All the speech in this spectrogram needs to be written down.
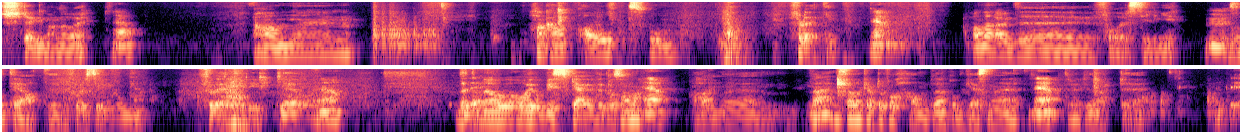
styggmange år. ja. Han eh, Han kan alt om fløting. Ja. Han har lagd forestillinger. forestillinger. Altså teaterforestilling om fløteryrket. Og Ja. dette med å, å jobbe i skauen og sånn. Ja. Han eh, Nei, Hvis jeg hadde klart å få han på den podkasten her, ja. tror jeg kunne vært eh, Det,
